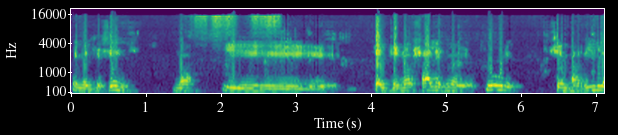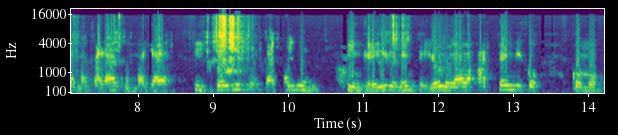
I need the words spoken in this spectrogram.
en el descenso, ¿no? Y el que no sale es 9 de octubre, se embarrila, Macalá, Cumbayá, y técnico está saliendo increíblemente. Yo lo daba a técnico como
